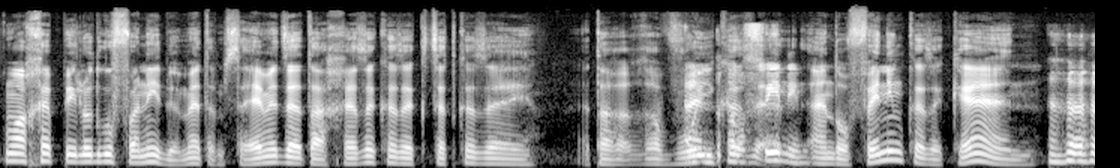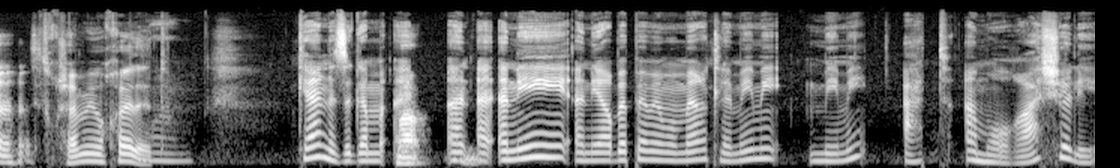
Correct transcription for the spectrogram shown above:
כמו אחרי פעילות גופנית, באמת, אתה מסיים את זה, אתה אחרי זה כזה, קצת כזה, אתה רווי כזה. האנדורפינים. האנדורפינים כזה, כן. זו תחושה מיוחדת. כן, זה גם... מה? אני, אני, אני הרבה פעמים אומרת למימי, מימי, את המורה שלי.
